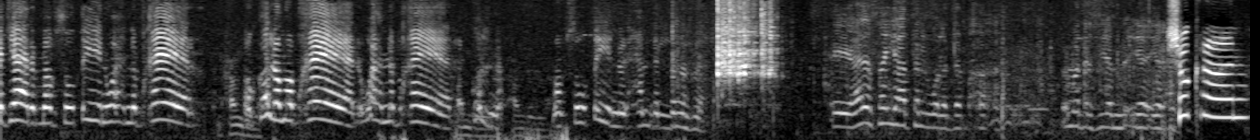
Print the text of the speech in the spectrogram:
أجانب مبسوطين وإحنا بخير. الحمد لله. وكلهم بخير وإحنا بخير. الحمد كلنا الحمد لله. مبسوطين الحمد لله. إيه هذا سيارة الولد. المدرسة يم- ي- ي- شكرا.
